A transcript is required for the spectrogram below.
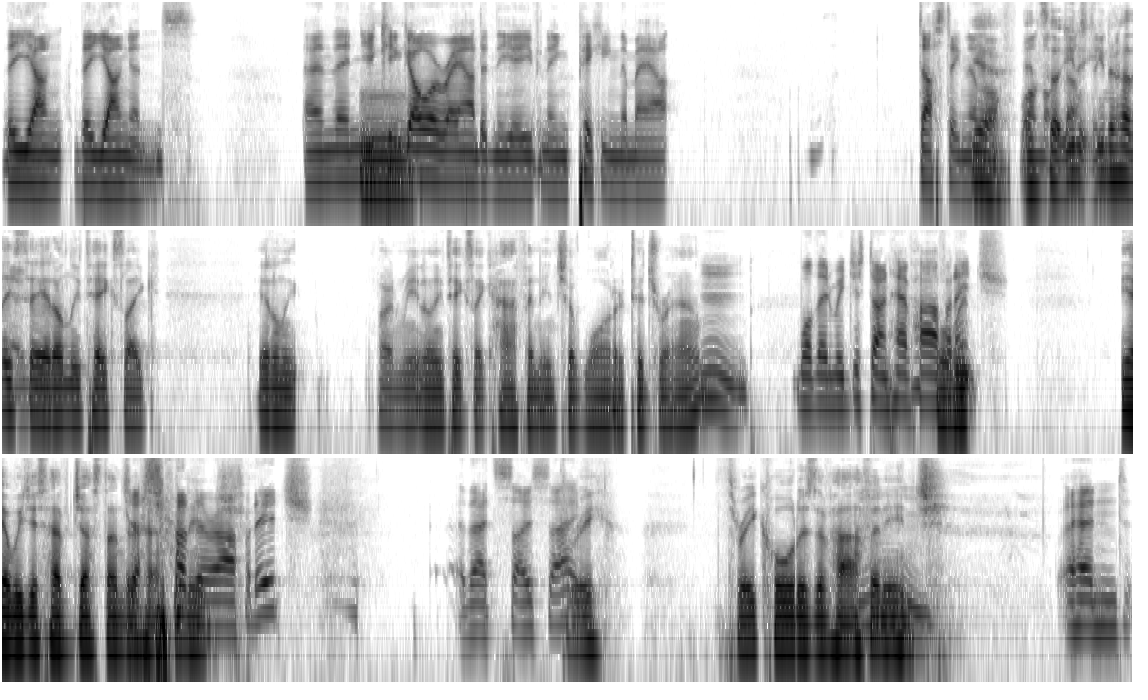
the young the younguns, and then you can Mm. go around in the evening picking them out, dusting them yeah, off. Well, and not so you know, dusting, you know but, how they say it only takes like, it only, pardon me, it only takes like half an inch of water to drown. Mm. Well, then we just don't have half Well, an we- inch. Yeah, we just have just under just half an under inch. half an inch. That's so safe. Three, three quarters of half an Mm. inch. And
